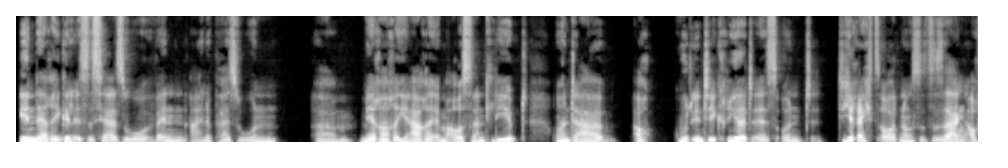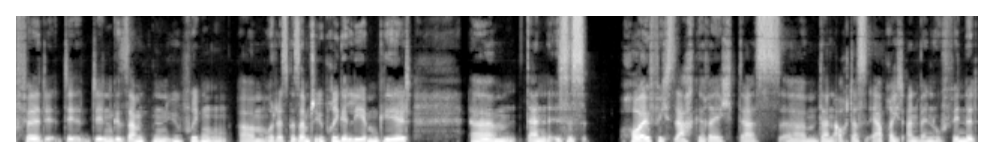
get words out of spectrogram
in der Regel ist es ja so, wenn eine Person ähm, mehrere Jahre im Ausland lebt und da auch gut integriert ist und die Rechtsordnung sozusagen auch für den gesamten übrigen ähm, oder das gesamte übrige Leben gilt, ähm, dann ist es häufig sachgerecht, dass ähm, dann auch das Erbrecht Anwendung findet.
